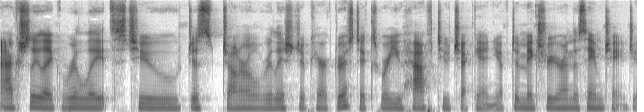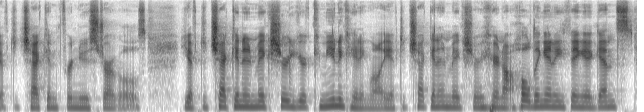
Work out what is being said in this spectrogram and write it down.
actually like relates to just general relationship characteristics where you have to check in. You have to make sure you're on the same change. You have to check in for new struggles. You have to check in and make sure you're communicating well. You have to check in and make sure you're not holding anything against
